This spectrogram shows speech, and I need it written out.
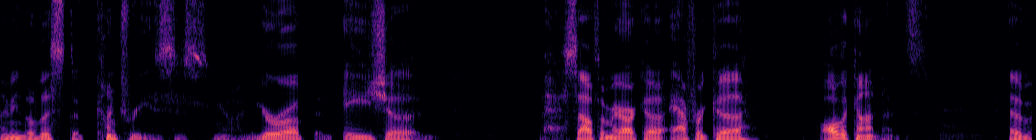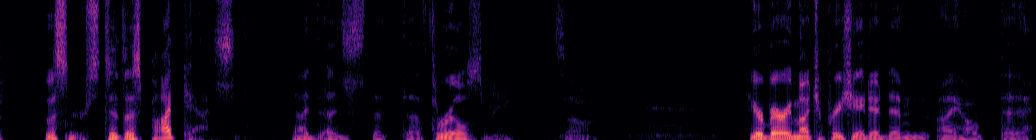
I mean, the list of countries is, you know, in Europe and Asia and South America, Africa, all the continents have listeners to this podcast. I, I just, that uh, thrills me. So you're very much appreciated, and I hope that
